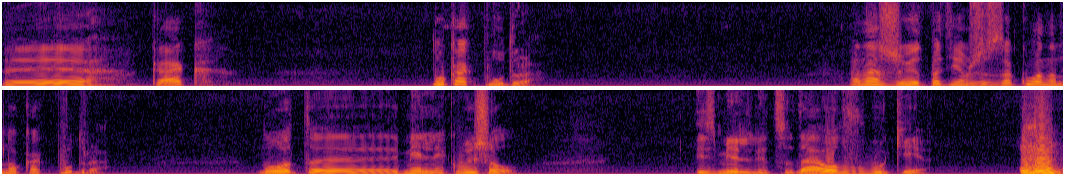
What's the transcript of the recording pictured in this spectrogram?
э, как, ну, как пудра. Она живет по тем же законам, но как пудра. Ну вот, э, мельник вышел из мельницы, да, он в муке. Мгм.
